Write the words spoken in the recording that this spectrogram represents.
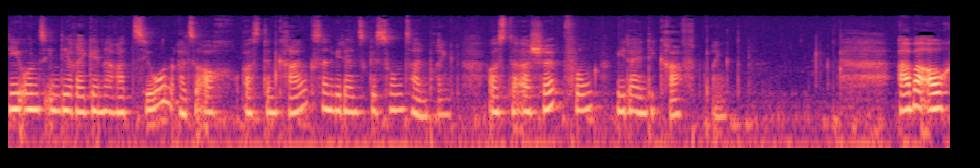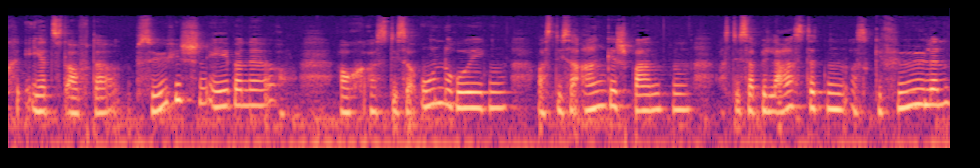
die uns in die Regeneration, also auch aus dem Kranksein wieder ins Gesundsein bringt, aus der Erschöpfung wieder in die Kraft bringt. Aber auch jetzt auf der psychischen Ebene, auch aus dieser unruhigen, aus dieser angespannten, aus dieser belasteten, aus Gefühlen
